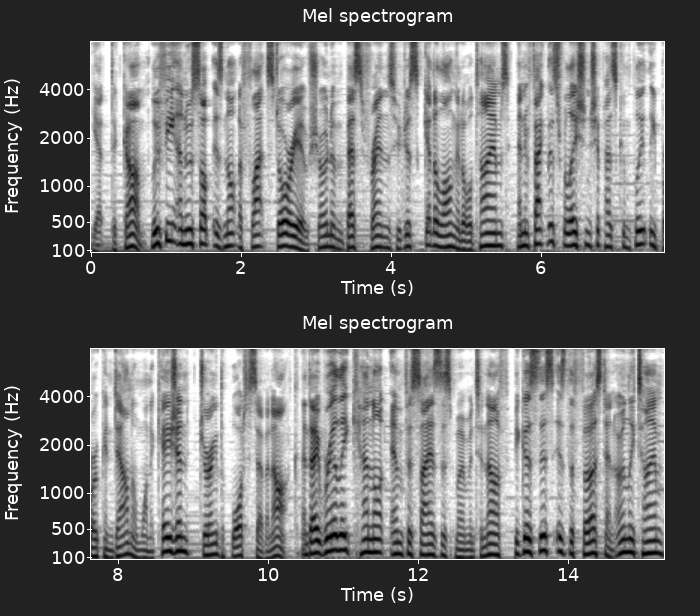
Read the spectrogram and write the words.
yet to come. Luffy and Usopp is not a flat story of shonen best friends who just get along at all times, and in fact this relationship has completely broken down on one occasion during the Water 7 arc. And I really cannot emphasize this moment enough, because this is the first and only time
